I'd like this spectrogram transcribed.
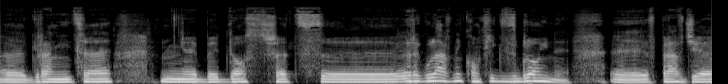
e, granicę, by dostrzec regularny konflikt zbrojny. Wprawdzie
